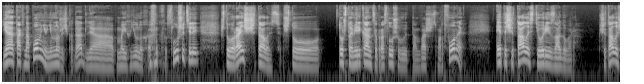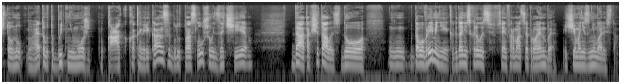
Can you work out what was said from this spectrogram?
Я так напомню немножечко, да, для моих юных слушателей, что раньше считалось, что то, что американцы прослушивают там ваши смартфоны, это считалось теорией заговора. Считалось, что ну, ну этого-то быть не может. Ну как? Как американцы будут прослушивать? Зачем? Да, так считалось до того времени, когда не скрылась вся информация про АНБ и чем они занимались там.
